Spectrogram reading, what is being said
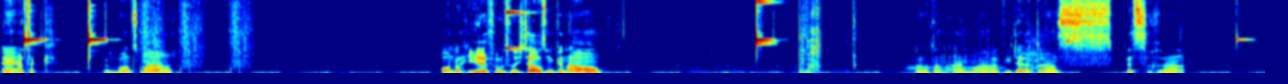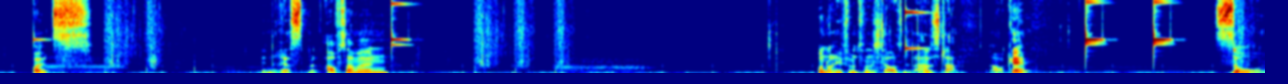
Äh, zack. Gönnen wir uns mal. Und auch hier 25.000, genau. So, dann einmal wieder das bessere Holz. Den Rest mit aufsammeln. Und auch hier 25.000. Alles klar. Okay. So.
